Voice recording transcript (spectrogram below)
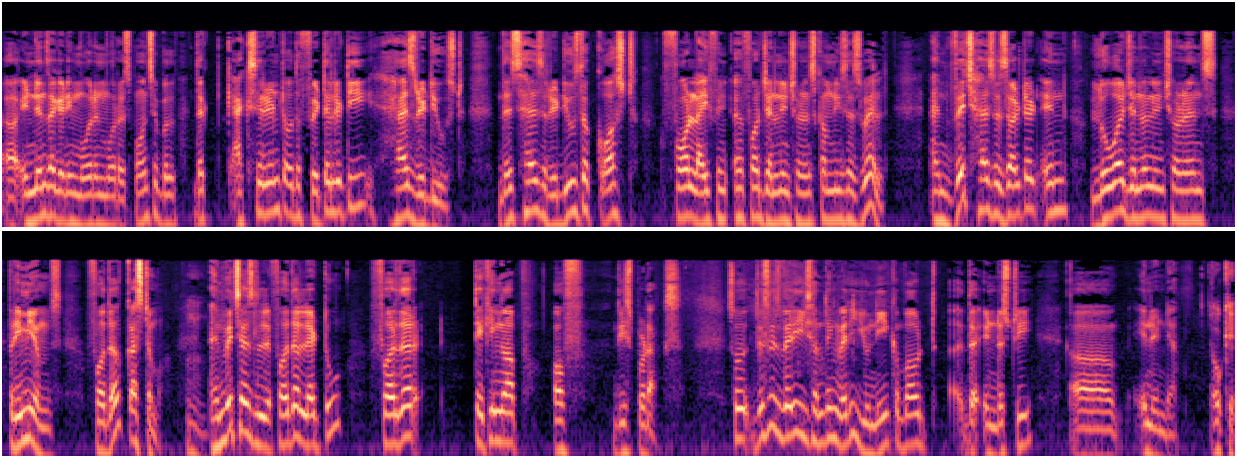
uh, Indians are getting more and more responsible, the accident or the fatality has reduced. This has reduced the cost for life in, uh, for general insurance companies as well, and which has resulted in lower general insurance premiums for the customer, mm. and which has further led to further taking up of these products. So this is very something very unique about the industry uh, in India. Okay,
